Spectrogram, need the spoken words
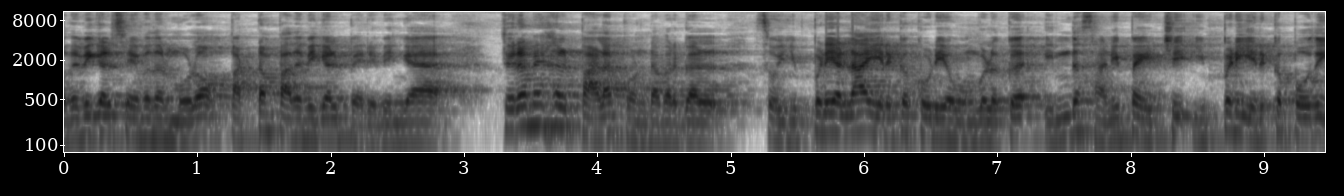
உதவிகள் செய்வதன் மூலம் பட்டம் பதவிகள் பெறுவீங்க. திறமைகள் பல கொண்டவர்கள். ஸோ இப்படியெல்லாம் இருக்கக்கூடிய உங்களுக்கு இந்த சனிப்பயிற்சி இப்படி இருக்க போகுது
